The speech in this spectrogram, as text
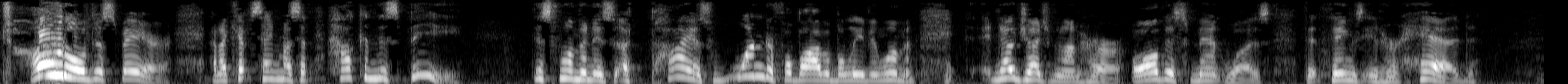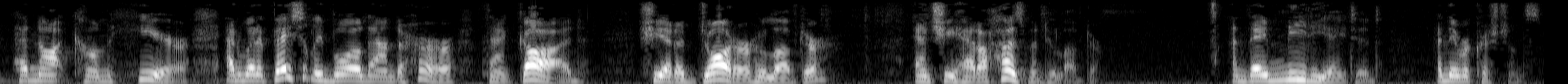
total despair. And I kept saying to myself, how can this be? This woman is a pious, wonderful Bible believing woman. No judgment on her. All this meant was that things in her head had not come here. And what it basically boiled down to her, thank God, she had a daughter who loved her and she had a husband who loved her. And they mediated, and they were Christians.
